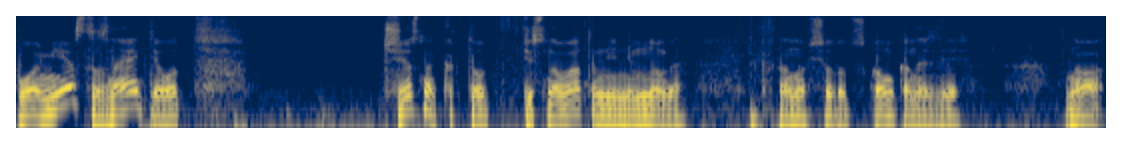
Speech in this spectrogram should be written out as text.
По месту, знаете, вот честно, как-то вот тесновато мне немного. Как-то оно все тут скомкано здесь. Но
